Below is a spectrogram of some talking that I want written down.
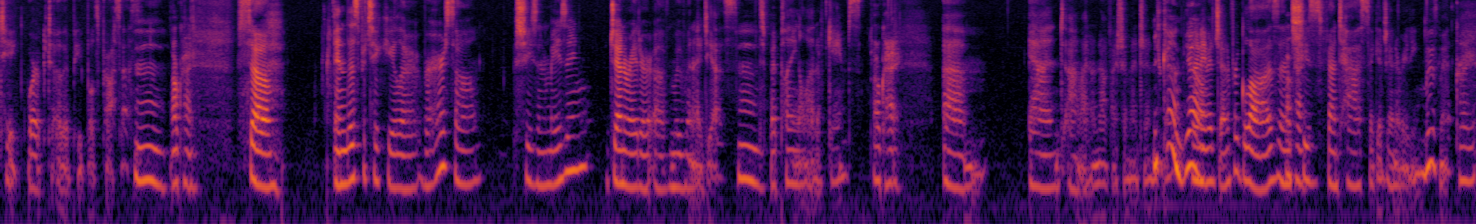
take work to other people's process. Mm, okay. So In this particular rehearsal, she's an amazing generator of movement ideas just by playing a lot of games. Okay. Um, and um, I don't know if I should mention. You can, yeah. Her name is Jennifer Glaws, and Okay. she's fantastic at generating movement. Great.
